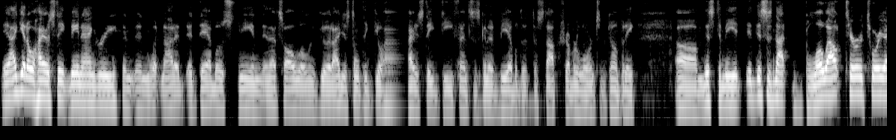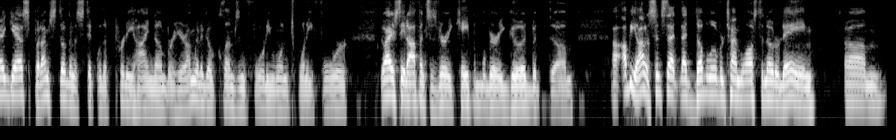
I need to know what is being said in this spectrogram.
yeah, I get Ohio State being angry and, and whatnot at, at Dabo Swinney, and, and, that's all well and good. I just don't think the Ohio State defense is going to be able to, to, stop Trevor Lawrence and company. Um, this to me, it, this is not blowout territory, I guess, but I'm still going to stick with a pretty high number here. I'm going to go Clemson 41 24. The Ohio State offense is very capable, very good, but um, I'll be honest, since that, that double overtime loss to Notre Dame um,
